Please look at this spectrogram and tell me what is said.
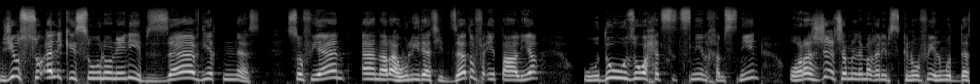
نجيو السؤال اللي كيسولوني عليه بزاف ديال الناس. سفيان أنا راه وليداتي تزادوا في إيطاليا ودوزوا واحد ست سنين خمس سنين ورجعتهم للمغرب سكنوا فيه لمدة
